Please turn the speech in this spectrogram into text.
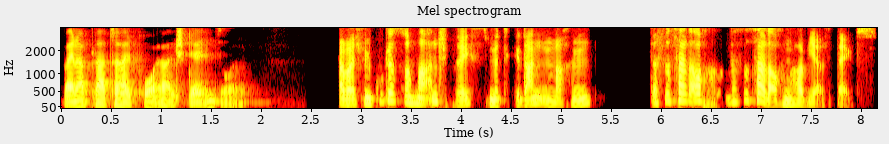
bei einer Platte halt vorher halt stellen soll. Aber ich finde gut, dass du nochmal ansprichst mit Gedanken machen. Das ist halt auch, das ist halt auch ein Hobbyaspekt.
